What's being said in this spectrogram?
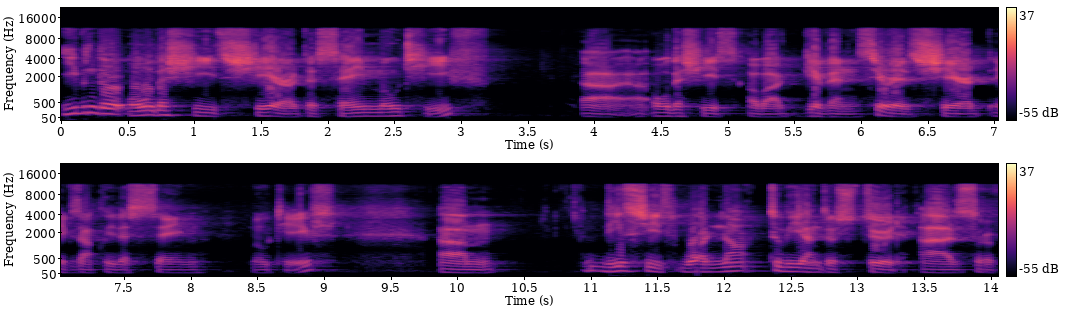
even though all the sheets share the same motif, uh, all the sheets of a given series shared exactly the same motifs, um, these sheets were not to be understood as sort of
